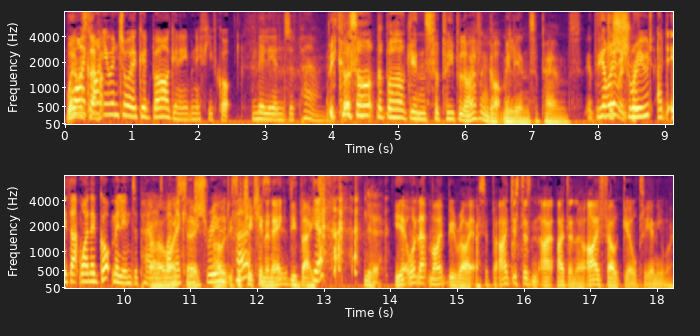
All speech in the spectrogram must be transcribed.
Why can't hu- you enjoy a good bargain even if you've got millions of pounds? Because aren't the bargains for people who haven't got millions of pounds? The The irony- shrewd uh, is that why they've got millions of pounds Oh, by I making see. shrewd Oh, it's a chicken and egg debate. Yeah. yeah. Yeah, well, that might be right. I suppose. I just doesn't. I, I don't know. I felt guilty anyway.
